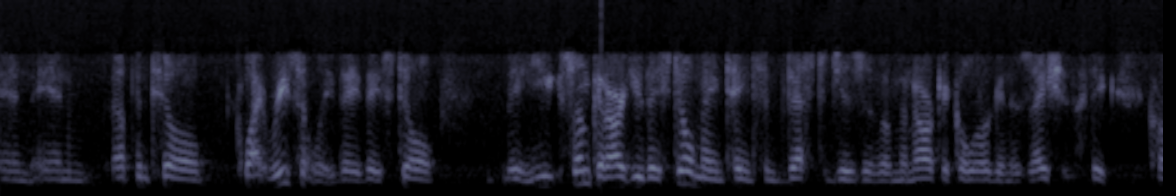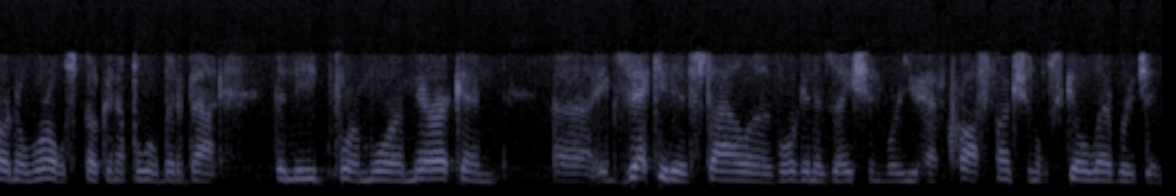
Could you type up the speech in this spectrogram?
And, and up until quite recently, they, they still, they, some could argue they still maintain some vestiges of a monarchical organization. I think Cardinal Wuerl has spoken up a little bit about the need for a more American uh, executive style of organization where you have cross-functional skill leverage and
